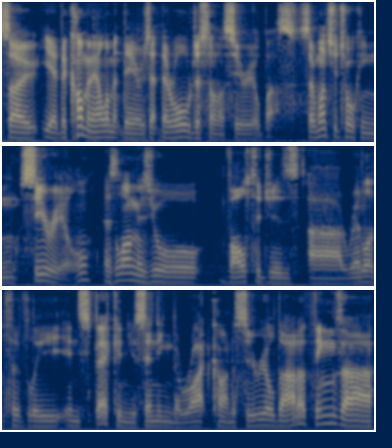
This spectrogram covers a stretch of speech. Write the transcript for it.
So yeah, the common element there is that they're all just on a serial bus. So once you're talking serial, as long as your voltages are relatively in spec and you're sending the right kind of serial data, things are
